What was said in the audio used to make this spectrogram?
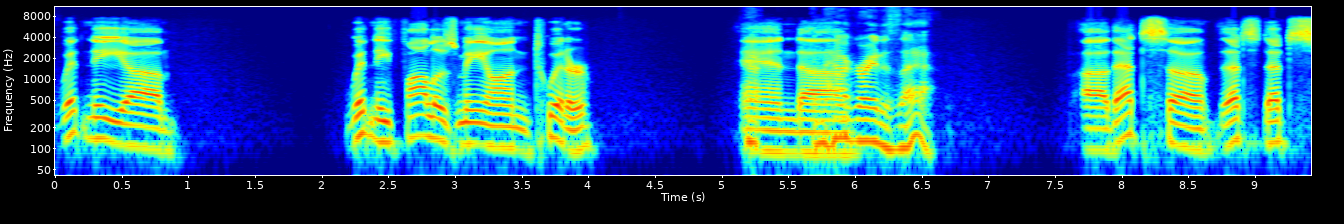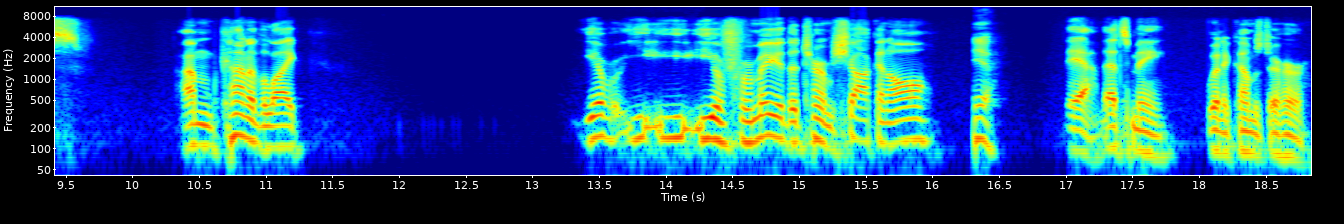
Whitney, um, Whitney follows me on Twitter, and, And how uh, great is that? uh, that's uh, that's that's. I'm kind of like. You ever you- you're familiar with the term shock and awe? Yeah. Yeah, that's me when it comes to her.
